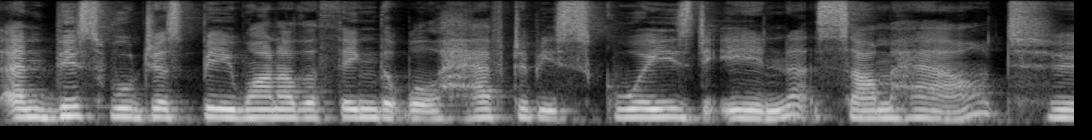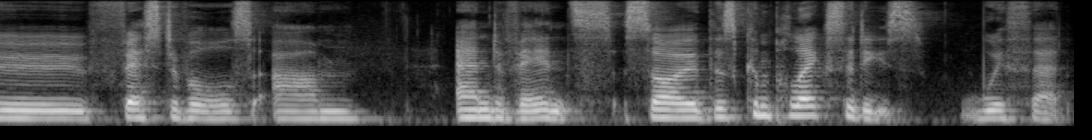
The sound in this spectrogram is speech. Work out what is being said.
and this will just be one other thing that will have to be squeezed in somehow to festivals um, and events. So there's complexities with that.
